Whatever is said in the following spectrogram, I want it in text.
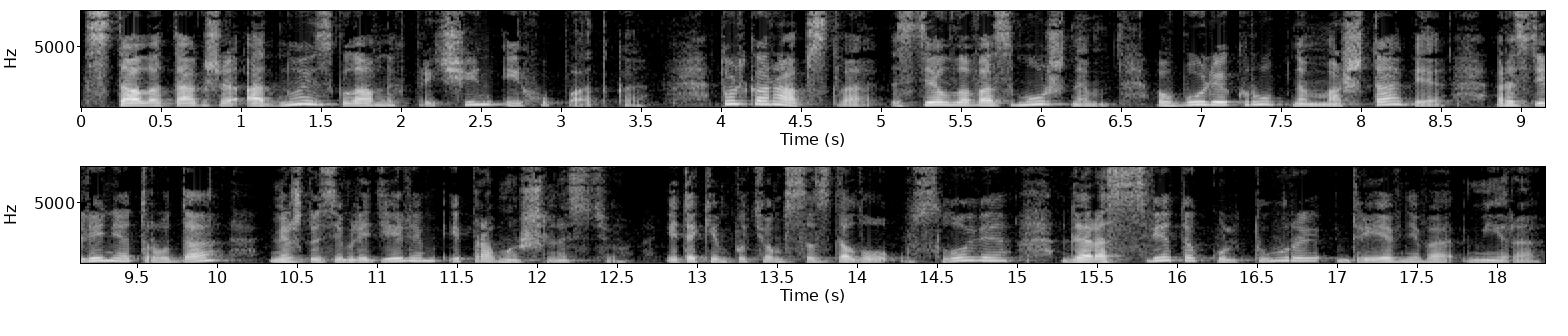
стало также одной из главных причин их упадка. Только рабство сделало возможным в более крупном масштабе разделение труда между земледелием и промышленностью – и таким путем создало условия для расцвета культуры древнего мира,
